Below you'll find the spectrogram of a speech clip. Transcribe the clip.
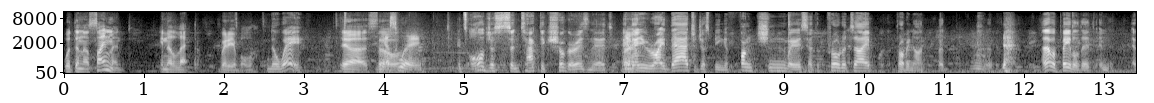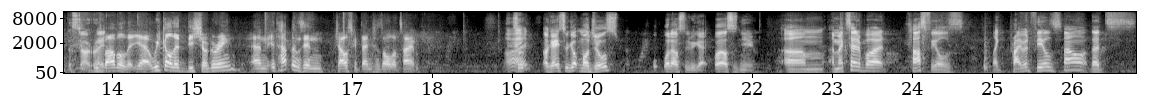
with an assignment in a let variable. No way. Yeah. So. Yes way. It's all just syntactic sugar, isn't it? And Right. then you write that to just being a function where you set the prototype. Probably not, but. and that's what Babel did in, at the start, We right? bubbled it, yeah. We call it desugaring, and it happens in JavaScript engines all the time. All So, okay, so we got modules. What else did we get? What else is new? Um, I'm excited about class fields, like private fields now. That's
